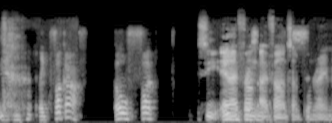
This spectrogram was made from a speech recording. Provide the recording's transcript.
like fuck off. Go fuck. See, and I found I found something right.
